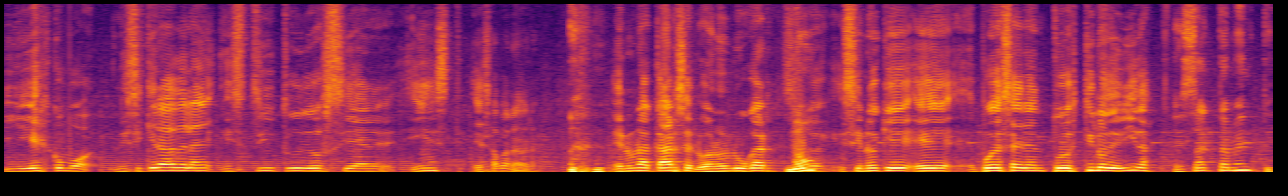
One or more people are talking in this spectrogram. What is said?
Y es como, ni siquiera de la institución, inst- esa palabra, en una cárcel o en un lugar, No. sino, sino que eh, puede ser en tu estilo de vida. Exactamente,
